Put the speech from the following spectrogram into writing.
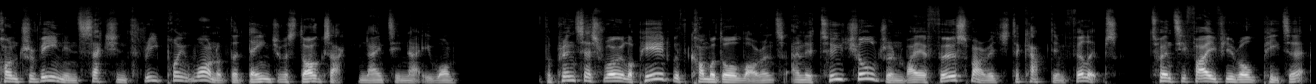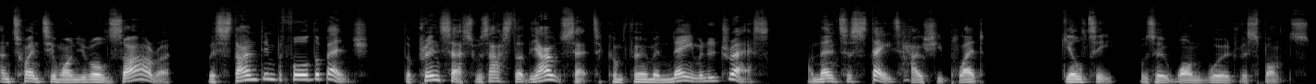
contravening Section 3.1 of the Dangerous Dogs Act 1991. The Princess Royal appeared with Commodore Laurence and her two children by her first marriage to Captain Phillips, 25 year old Peter and 21 year old Zara, were standing before the bench, the princess was asked at the outset to confirm her name and address and then to state how she pled. Guilty was her one word response.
